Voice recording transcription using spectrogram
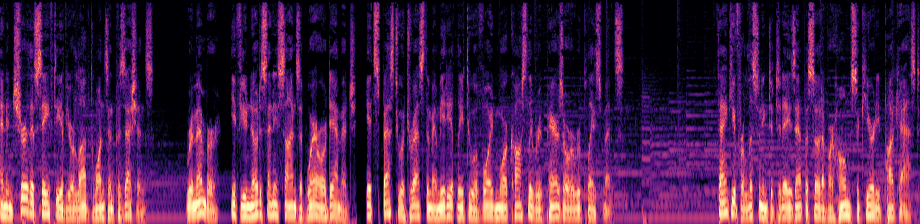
and ensure the safety of your loved ones and possessions. Remember, if you notice any signs of wear or damage, it's best to address them immediately to avoid more costly repairs or replacements. Thank you for listening to today's episode of our Home Security Podcast.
